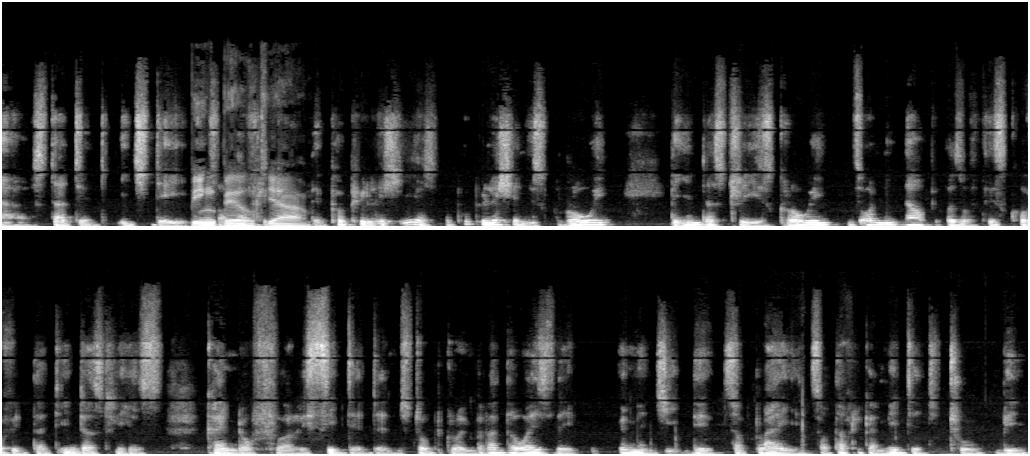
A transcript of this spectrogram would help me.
uh, started each day. Being built, Africa. yeah. The population, yes, the population is growing the industry is growing. It's only now because of this COVID that industry has kind of uh, receded and stopped growing. But otherwise, the energy, the supply in South Africa needed to be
